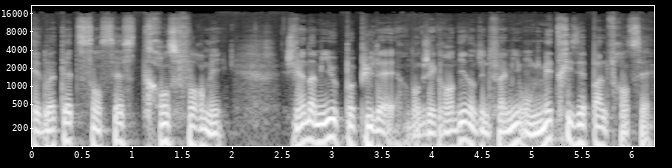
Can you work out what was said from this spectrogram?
et doit être sans cesse transformée. Je viens d'un milieu populaire, donc j'ai grandi dans une famille où on maîtrisait pas le français.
